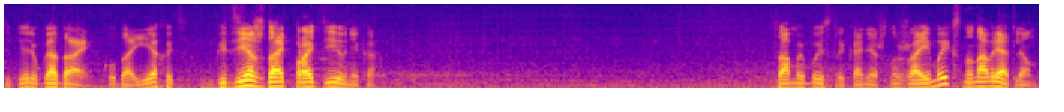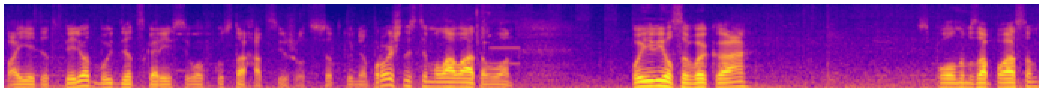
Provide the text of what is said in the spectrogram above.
Теперь угадаем, куда ехать. Где ждать противника? Самый быстрый, конечно же, АМХ, но навряд ли он поедет вперед. Будет где-то, скорее всего, в кустах отсиживаться. Все-таки у него прочности маловато, вон. Появился ВК. С полным запасом.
